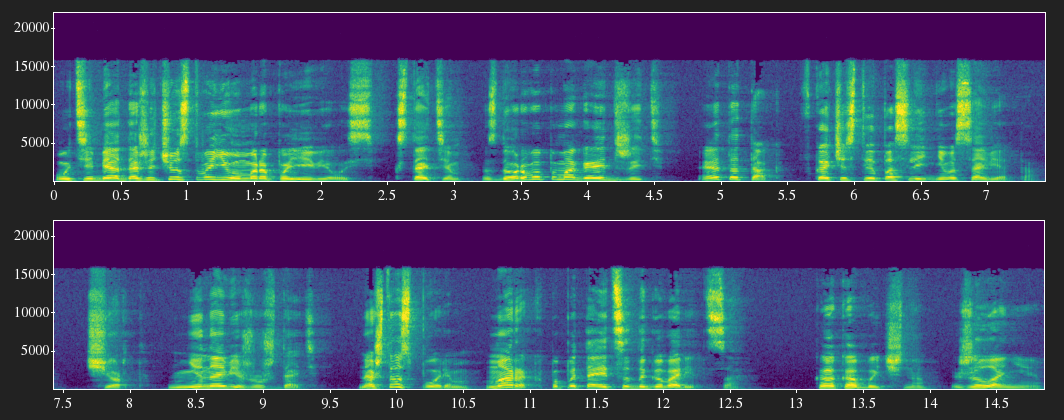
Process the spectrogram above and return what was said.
«У тебя даже чувство юмора появилось. Кстати, здорово помогает жить. Это так, в качестве последнего совета. Черт, ненавижу ждать. На что спорим? Марок попытается договориться». «Как обычно, желание».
